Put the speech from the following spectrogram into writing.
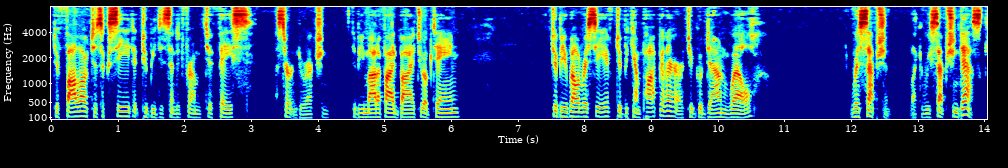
to follow, to succeed, to be descended from, to face a certain direction, to be modified by, to obtain, to be well received, to become popular, or to go down well. Reception, like a reception desk,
